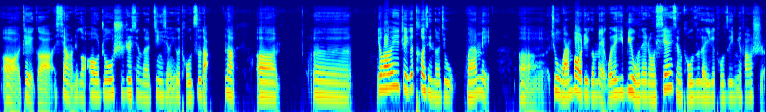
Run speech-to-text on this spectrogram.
呃这个向这个澳洲实质性的进行一个投资的。那呃嗯，幺八八 A 这个特性呢就完美呃就完爆这个美国的一比五那种先行投资的一个投资移民方式。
